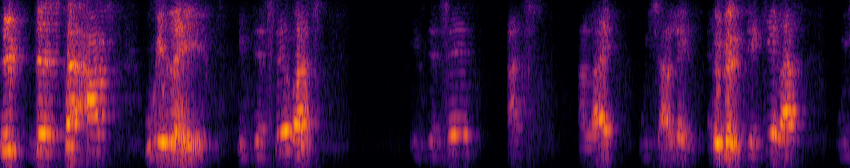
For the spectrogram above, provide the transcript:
If they spare us, we live. If they save us, if they save us alive, we shall live. And Amen. if they kill us, we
